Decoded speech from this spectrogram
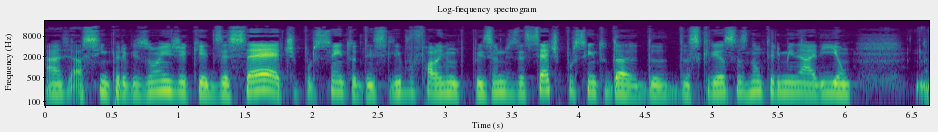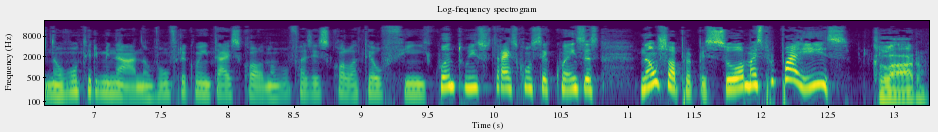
assim, previsões de que 17% desse livro fala em previsão de 17% da, da, das crianças não terminariam, não vão terminar, não vão frequentar a escola, não vão fazer a escola até o fim. E quanto isso traz consequências não só para a pessoa, mas para o país. Claro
